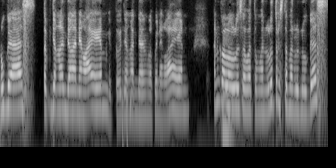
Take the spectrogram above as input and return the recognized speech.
nugas tapi jangan jangan yang lain gitu jangan jangan ngelakuin yang lain kan kalau Hmm. lu sama teman lu terus teman lu nugas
